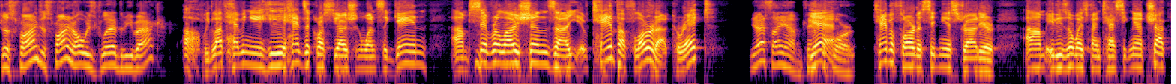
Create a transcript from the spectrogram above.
Just fine, just fine. Always glad to be back. Oh, we love having you here. Hands across the ocean once again. Um, several oceans. Uh, Tampa, Florida, correct? Yes, I am. Tampa, Yeah. Florida. Tampa, Florida, Sydney, Australia. Um, it is always fantastic. Now, Chuck,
